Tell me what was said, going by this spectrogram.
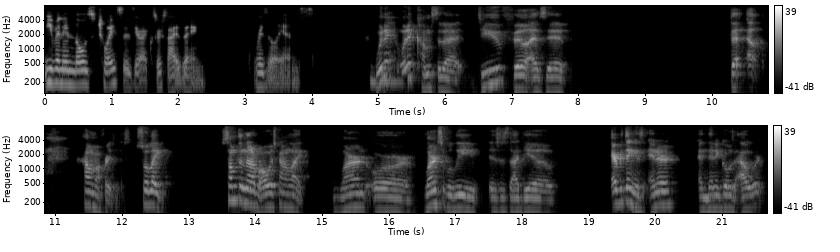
even in those choices, you're exercising resilience. When it when it comes to that, do you feel as if the how am I phrasing this? So like something that I've always kind of like learned or learned to believe is this idea of everything is inner and then it goes outward,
